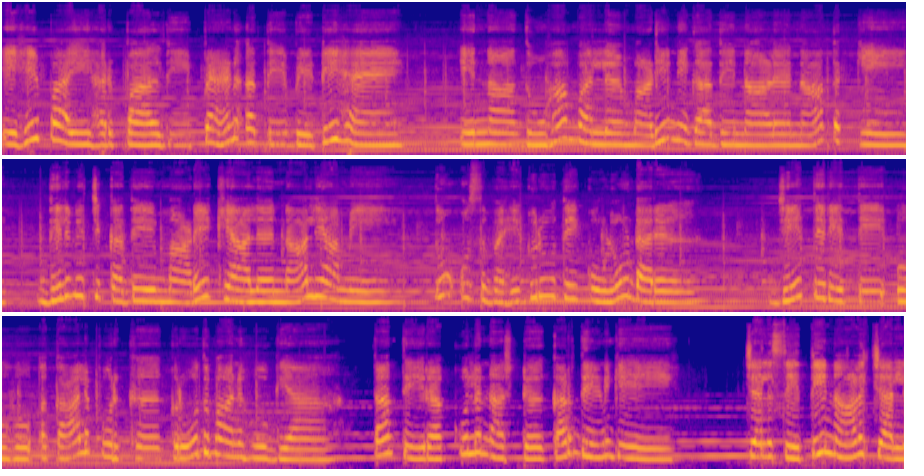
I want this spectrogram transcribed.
ਇਹ ਭਾਈ ਹਰਪਾਲ ਦੀ ਭੈਣ ਅਤੇ ਬੇਟੀ ਹੈ। ਇਹਨਾਂ ਦੋਹਾਂ ਵੱਲ ਮਾੜੀ ਨਿਗਾਹ ਦੇ ਨਾਲ ਨਾ ਤੱਕੀ। ਦਿਲ ਵਿੱਚ ਕਦੇ ਮਾੜੇ ਖਿਆਲ ਨਾ ਲਿਆਵੀਂ। ਤੂੰ ਉਸ ਵਹਿਗੁਰੂ ਦੇ ਕੋਲੋਂ ਡਰ। ਜੇ ਤੇਰੇ ਤੇ ਉਹ ਅਕਾਲ ਪੁਰਖ ਕ੍ਰੋਧਵਾਨ ਹੋ ਗਿਆ, ਤਾਂ ਤੇਰਾ ਕੁਲ ਨਸ਼ਟ ਕਰ ਦੇਣਗੇ। ਚੱਲ ਸੇਤੀ ਨਾਲ ਚੱਲ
